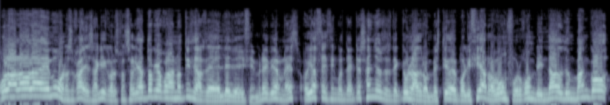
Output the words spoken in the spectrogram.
Hola, hola, hola, muy buenos ojales, aquí con responsabilidad Tokio con las noticias del 10 de diciembre, viernes. Hoy hace 53 años desde que un ladrón vestido de policía robó un furgón blindado de un banco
